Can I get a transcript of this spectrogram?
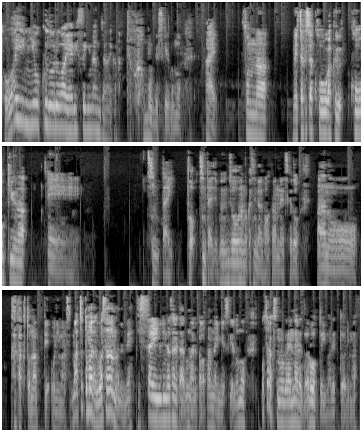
とはいえ2億ドルはやりすぎなんじゃないかなって僕は思うんですけれども、はい。そんな、めちゃくちゃ高額、高級な、えー、賃貸と、賃貸自分上なのか賃貸なのかわかんないですけど、あのー、価格となっております。まあちょっとまだ噂なのでね、実際売り出されたらどうなるかわかんないんですけれども、おそらくそのぐらいになるだろうと言われております。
